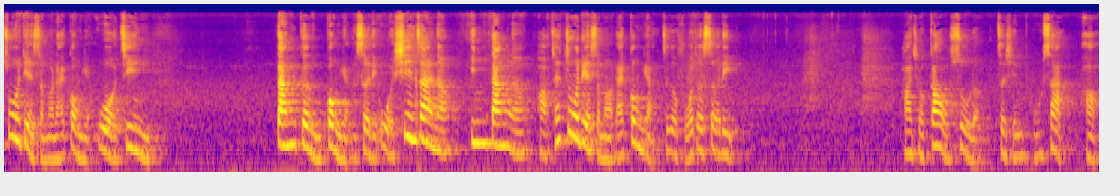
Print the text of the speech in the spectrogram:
做一点什么来供养我今当更供养舍利。我现在呢，应当呢，啊，再做点什么来供养这个佛的舍利。他就告诉了这些菩萨啊，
